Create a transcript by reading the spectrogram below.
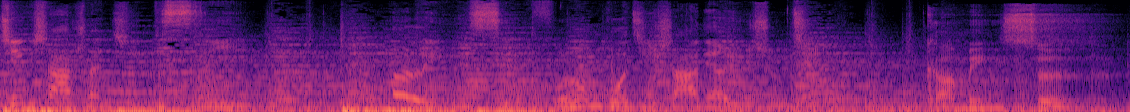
金沙传奇不思议。二零一四芙蓉国际沙雕艺术节。Coming soon.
